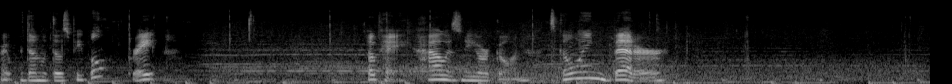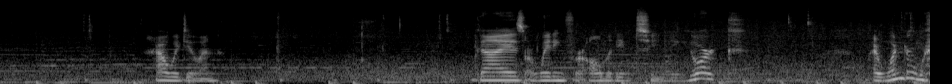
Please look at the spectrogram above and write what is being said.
Right, we're done with those people. Great. Okay, how is New York going? It's going better. How are we doing? Guys are waiting for Albany to New York. I wonder where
